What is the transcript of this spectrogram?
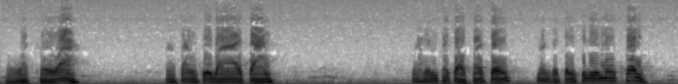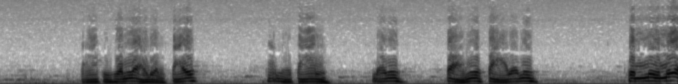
เขาวัดเขาว่ามาฟังครูบาอาจารย์มาเห็นพระเจ้าพระสงฆ์มันจะเป็นสิริมงคลตาที่เห็นแล้วเหลี่ยมใสถ้าไม่ตาบ่มีต่อมีฝ่าบ่มีคุณมีมั่ว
